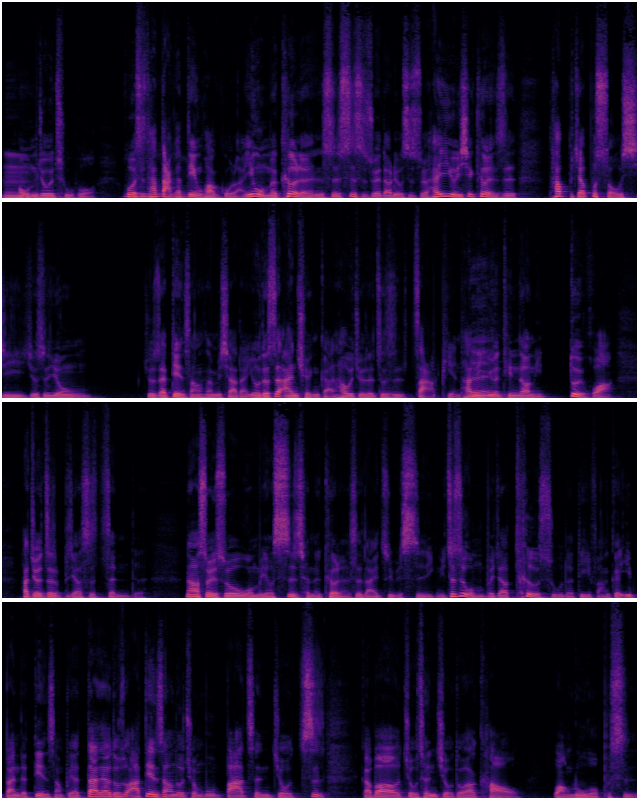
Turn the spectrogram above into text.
嗯，我们就会出货，或者是他打个电话过来，因为我们的客人是四十岁到六十岁，还有一些客人是他比较不熟悉，就是用就是在电商上面下单，有的是安全感，他会觉得这是诈骗，他宁愿听到你对话，他觉得这个比较是真的。那所以说，我们有四成的客人是来自于私领域，这是我们比较特殊的地方，跟一般的电商不一样。大家都说啊，电商都全部八成九是搞不好九成九都要靠。网络我不是，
